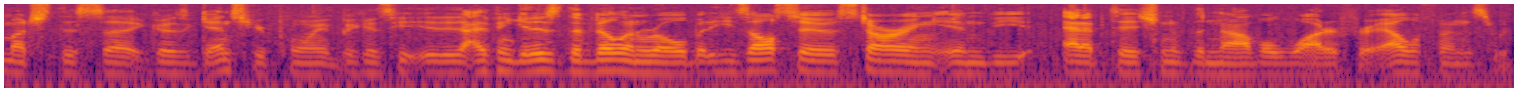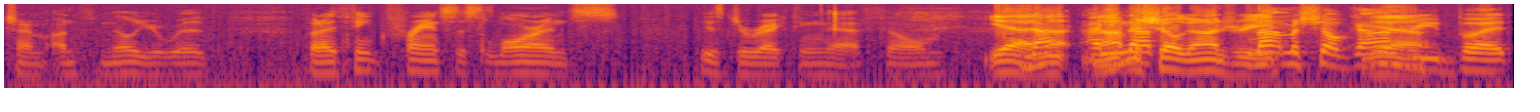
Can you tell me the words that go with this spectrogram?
much this uh, goes against your point because he, I think it is the villain role, but he's also starring in the adaptation of the novel Water for Elephants, which I'm unfamiliar with. But I think Francis Lawrence is directing that film. Yeah, not- I not mean, Michel Gondry. Not Michel Gondry, Yeah. but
